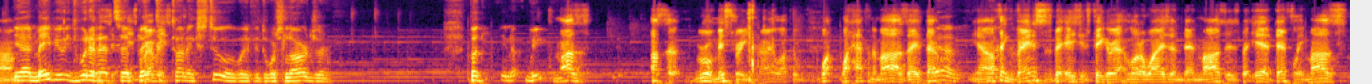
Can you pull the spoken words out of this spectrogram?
Um, yeah, and maybe it would have had uh, plate tectonics too if it was larger. But you know, we Mars, Mars a real mystery. You know, like what what happened to Mars? They, yeah, you know, yeah. I think Venus is a bit easier to figure out in a lot of ways than, than Mars is. But yeah, definitely Mars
